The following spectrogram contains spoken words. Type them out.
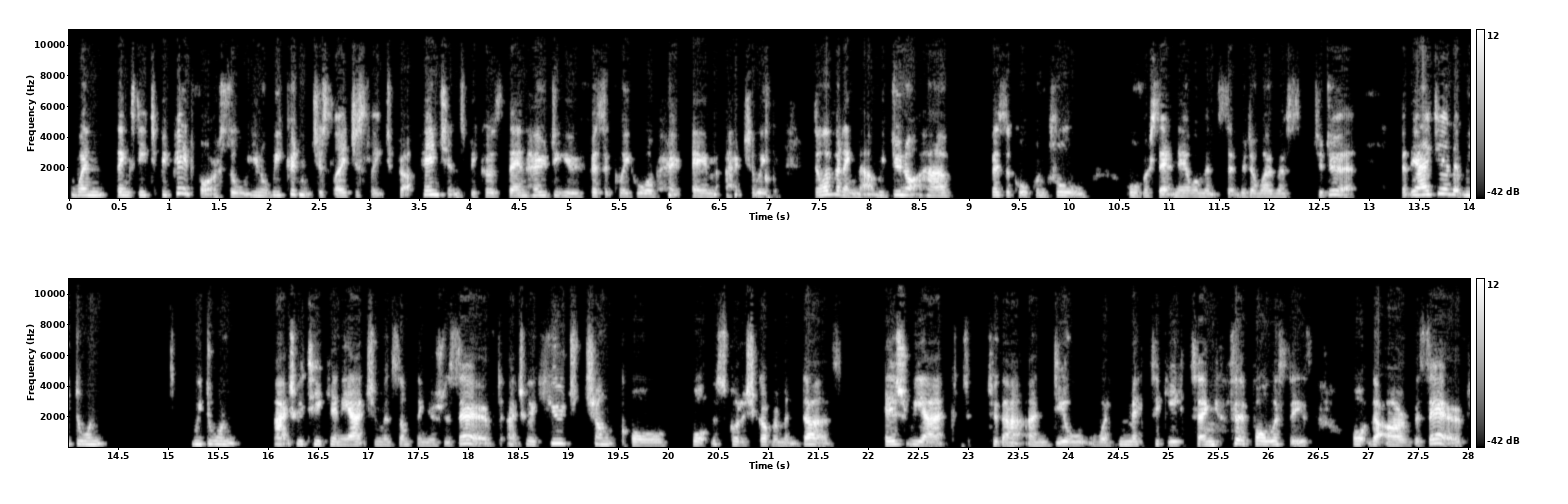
when things need to be paid for. So, you know, we couldn't just legislate to put up pensions because then how do you physically go about um, actually delivering that? We do not have physical control over certain elements that would allow us to do it. But the idea that we don't we don't actually take any action when something is reserved, actually a huge chunk of what the Scottish government does is react to that and deal with mitigating the policies that are reserved.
